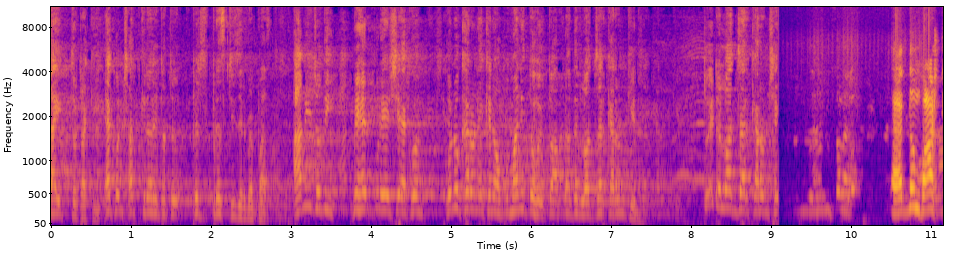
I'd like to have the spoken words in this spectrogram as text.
দায়িত্বটা কি? এখন সাতক্ষীরার এটা তো প্রেস্টিজের ব্যাপার। আমি যদি মেহেরপুরে এসে এখন কোনো কারণে এখানে অপমানিত হই, তো আপনাদের লজ্জার কারণ কি না? তো এটা লজ্জার কারণ সে একদম বাস্ত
